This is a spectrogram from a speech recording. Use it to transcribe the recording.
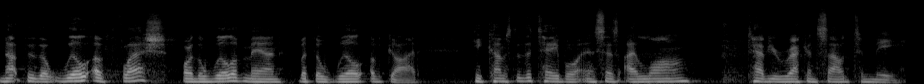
not through the will of flesh or the will of man, but the will of God. He comes to the table and says, I long to have you reconciled to me.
